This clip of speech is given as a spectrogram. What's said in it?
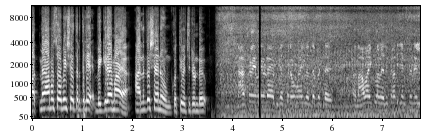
പത്മനാഭസ്വാമി ക്ഷേത്രത്തിലെ വിഗ്രഹമായ അനന്തശയനവും കൊത്തിവെച്ചിട്ടുണ്ട്. വികസനവുമായി ബന്ധപ്പെട്ട് നാവായിക്കുളം എതിക്കാട് ജംഗ്ഷനിൽ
